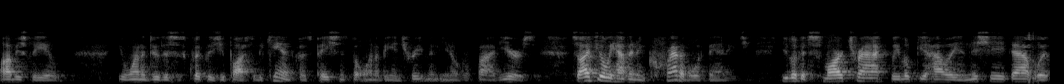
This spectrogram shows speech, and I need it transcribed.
obviously, you want to do this as quickly as you possibly can because patients don't want to be in treatment for five years. So I feel we have an incredible advantage. You look at SmartTrack, we look at how we initiate that with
